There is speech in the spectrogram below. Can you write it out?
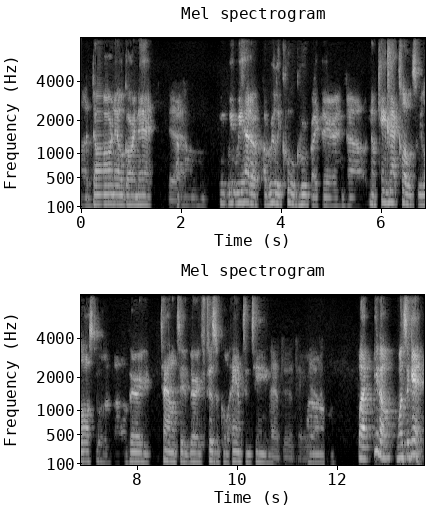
uh, Darnell Garnett, Yeah. um, we, we had a, a really cool group right there and uh, you know came that close we lost to a, a very talented very physical hampton team Hampton team. Yeah. um, but you know once again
